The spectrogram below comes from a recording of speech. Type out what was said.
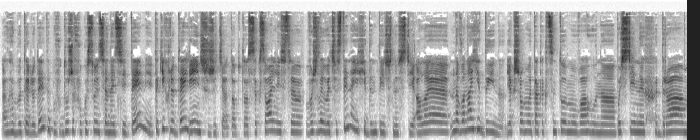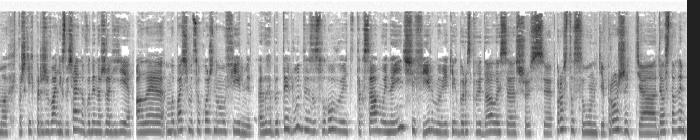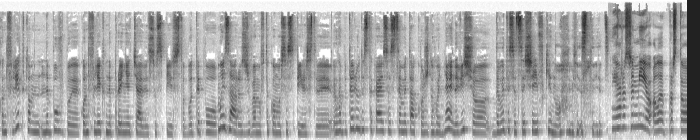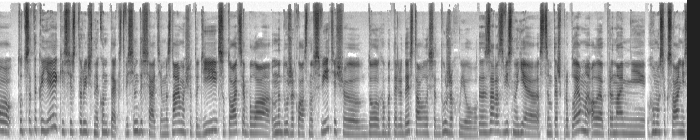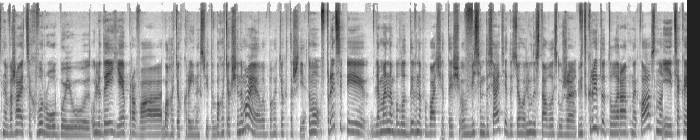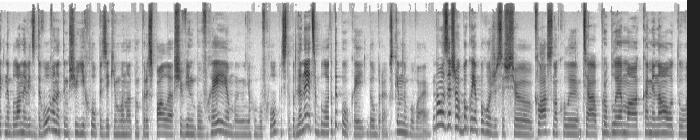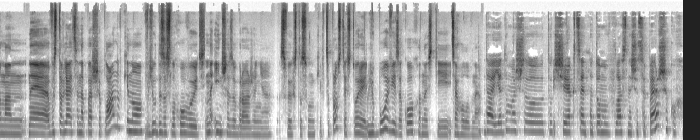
ЛГБТ людей типу дуже фокусується на цій темі. Таких людей є інше життя. Тобто сексуальність це важлива частина їх ідентичності, але не вона єдина. Якщо ми так акцентуємо увагу на постійних драмах, важких переживаннях, звичайно, вони на жаль є. Але ми бачимо це у кожному фільмі. ЛГБТ люди заслуговують так само і на інші фільми, в яких би розповідалося щось про стосунки, про життя, де основним конфліктом не був би конфлікт неприйняття від суспільства. Бо, типу, ми зараз живемо в такому суспільстві. ЛГБТ люди стикаються з цим і так кожного дня. І навіщо дивитися це ще й в кіно? Мені здається. Я розумію, але просто тут все таки є якийсь історичний контекст. 80-ті. Ми знаємо, що тоді ситуація була не дуже класна в світі, що до ЛГБТ людей ставилися дуже хуйово. Зараз, звісно, є з цим теж проблеми, але принаймні гомосексуальність не вважається хворобою. У людей є права в багатьох країнах світу. В багатьох ще немає, але в багатьох теж є. Тому, в принципі, для мене було дивно побачити, що в 80-ті до цього люди ставилися дуже відкрито, толерантно класно. І ця Кейт не була навіть здивована тим, що її хлопець, з яким вона там переспала, що він був геєм, і у нього був хлопець. Типу для неї це було типу окей, добре, з ким не буває. Ну з іншого боку, я погоджуюся, що класно, коли ця проблема камінауту вона не виставляється на перший план в кіно. Люди заслуговують на інше зображення своїх стосунків. Це просто історія любові, закоханості. Це головне. Да, я думаю, що тут ще акцент на тому, власне, що це перше кохання,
